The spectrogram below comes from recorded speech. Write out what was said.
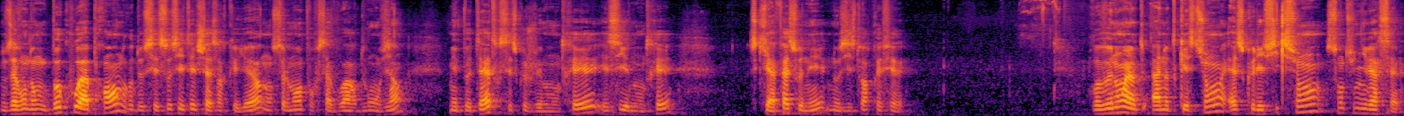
Nous avons donc beaucoup à apprendre de ces sociétés de chasseurs-cueilleurs, non seulement pour savoir d'où on vient, mais peut-être, c'est ce que je vais montrer, essayer de montrer, ce qui a façonné nos histoires préférées. Revenons à notre question, est-ce que les fictions sont universelles?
